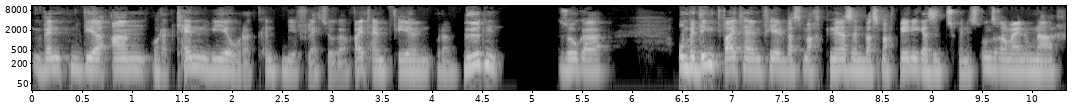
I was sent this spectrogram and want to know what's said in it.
wenden wir an oder kennen wir oder könnten wir vielleicht sogar weiterempfehlen oder würden sogar unbedingt weiterempfehlen, was macht mehr Sinn, was macht weniger Sinn, zumindest unserer Meinung nach.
